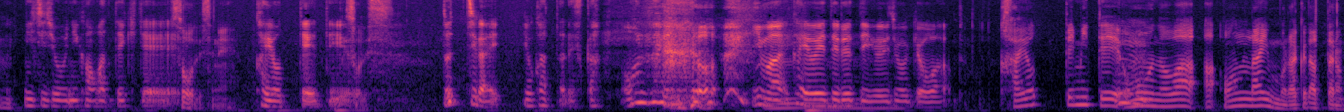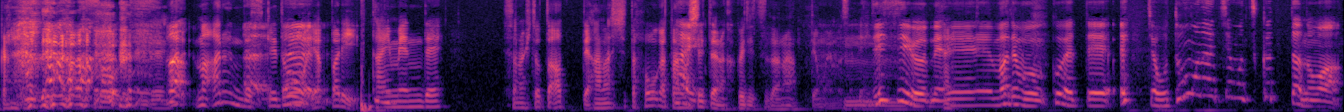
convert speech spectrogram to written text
うん日常に変わってきて、そうですね。通ってっていうそうです。どっちが良かったですか？オンラインと今通えてるっていう状況は通ってみて思うのは、あオンラインも楽だったのかなって。そうですね。まあ、まああるんですけど、うんやっぱり対面でその人と会って話してた方が楽しいっていうのは確実だなって思いますね。うん。ですよね、まあでもこうやってえじゃあお友達も作ったのは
